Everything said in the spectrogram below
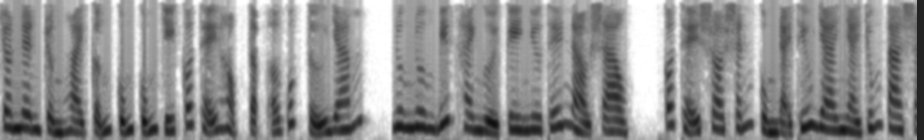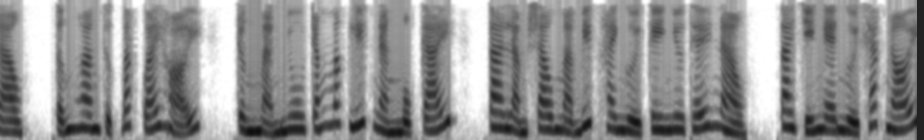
cho nên Trần Hoài Cẩn cũng cũng chỉ có thể học tập ở quốc tử giám, nương nương biết hai người kia như thế nào sao, có thể so sánh cùng đại thiếu gia nhà chúng ta sao, tẩn hoang thực bắt quái hỏi, Trần Mạn Nhu trắng mắt liếc nàng một cái, ta làm sao mà biết hai người kia như thế nào, ta chỉ nghe người khác nói,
